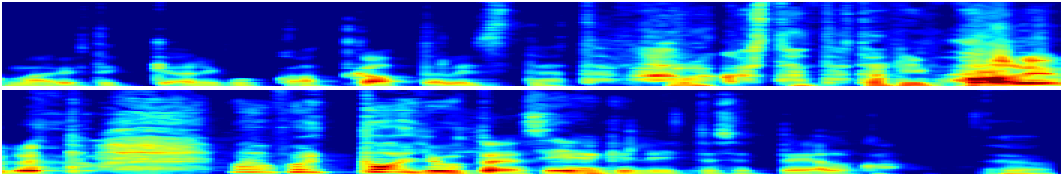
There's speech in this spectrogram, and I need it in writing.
kun mä yhtäkkiä niin kat- kattelin sitä, että mä rakastan tätä niin paljon, että mä en voi tajuta. Ja siihenkin liittyy se pelko, Joo.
